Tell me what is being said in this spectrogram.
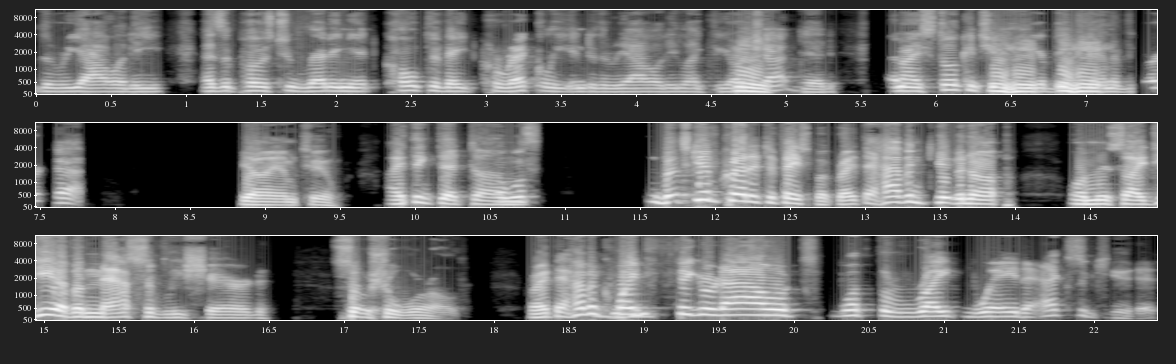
the reality as opposed to letting it cultivate correctly into the reality like VR mm. chat did. And I still continue mm-hmm, to be a big mm-hmm. fan of VR chat. Yeah, I am too. I think that um, we'll let's give credit to Facebook, right? They haven't given up on this idea of a massively shared social world right? They haven't quite mm-hmm. figured out what the right way to execute it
